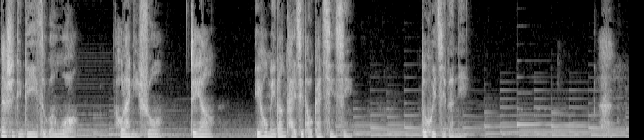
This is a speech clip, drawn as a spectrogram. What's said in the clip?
那是你第一次吻我。后来你说：“这样，以后每当抬起头看星星，都会记得你。”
